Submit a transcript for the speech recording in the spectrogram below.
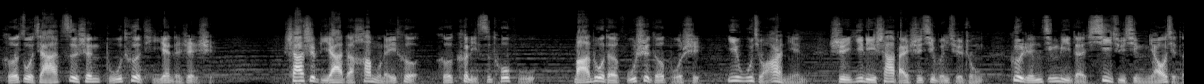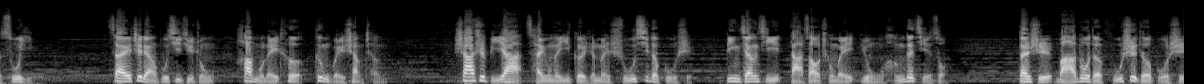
和作家自身独特体验的认识。莎士比亚的《哈姆雷特》和克里斯托弗·马洛的《浮士德博士》（一五九二年）是伊丽莎白时期文学中个人经历的戏剧性描写的缩影。在这两部戏剧中，《哈姆雷特》更为上乘。莎士比亚采用了一个人们熟悉的故事。并将其打造成为永恒的杰作，但是马洛的《浮士德博士》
